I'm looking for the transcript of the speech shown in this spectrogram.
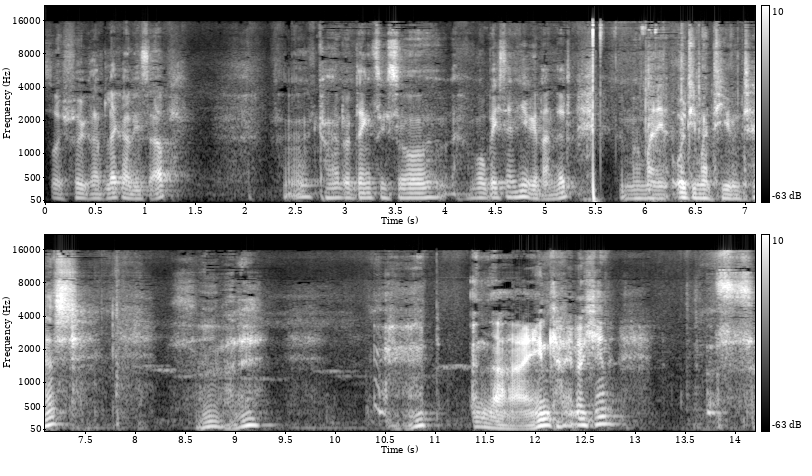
So, ich fülle gerade Leckerlis ab. Ja, denkt sich so, wo bin ich denn hier gelandet? Dann machen wir mal den ultimativen Test. So, warte. Nein, Kaiserchen. So.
